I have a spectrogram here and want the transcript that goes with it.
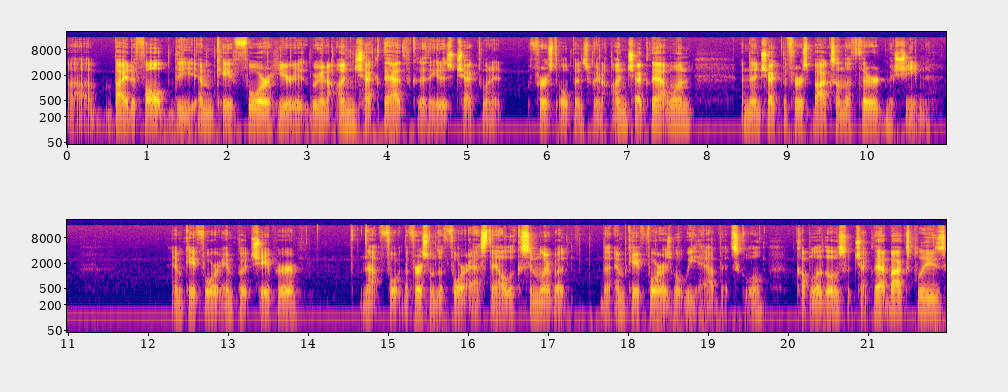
Uh, by default, the MK4 here, is, we're going to uncheck that because I think it is checked when it first opens. We're going to uncheck that one and then check the first box on the third machine. MK4 input shaper, not four, the first one's a 4S. They all look similar, but the MK4 is what we have at school. Couple of those, so check that box please.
